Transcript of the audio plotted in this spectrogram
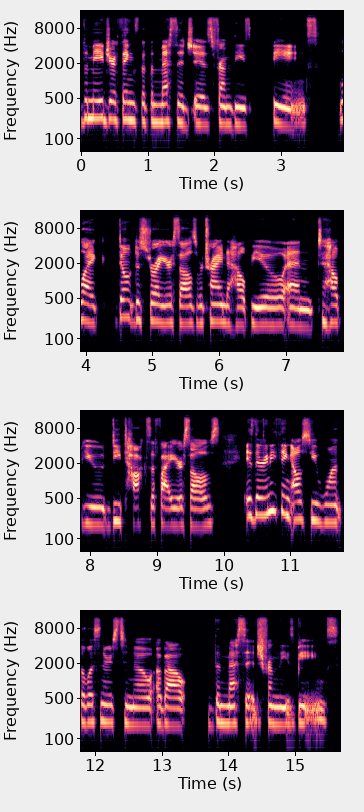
the major things that the message is from these beings. like don't destroy yourselves we're trying to help you and to help you detoxify yourselves is there anything else you want the listeners to know about the message from these beings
